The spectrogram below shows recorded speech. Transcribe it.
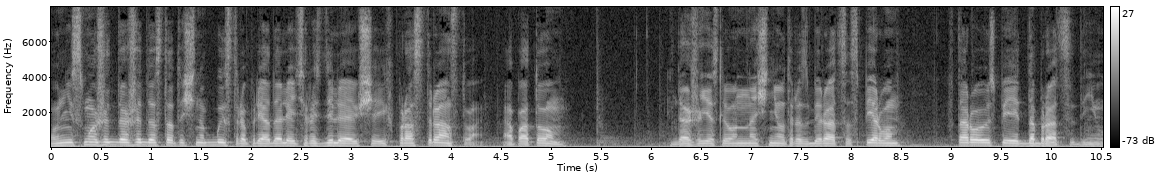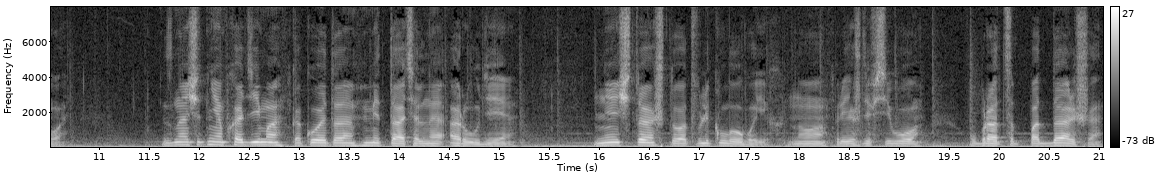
Он не сможет даже достаточно быстро преодолеть разделяющее их пространство, а потом... Даже если он начнет разбираться с первым, второй успеет добраться до него. Значит, необходимо какое-то метательное орудие. Нечто, что отвлекло бы их, но прежде всего убраться подальше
